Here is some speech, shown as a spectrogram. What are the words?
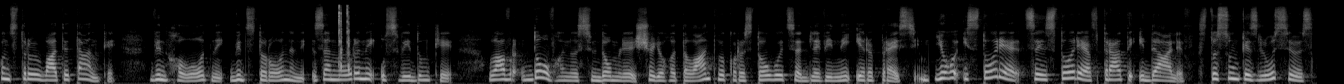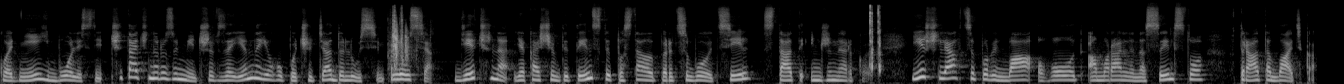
конструювати танки. Він холодний, відсторонений, занурений у свої думки. Лавр довго не усвідомлює, що його талант використовується для війни і репресій. Його історія це історія втрати ідеалів. Стосунки з Люсією складні й болісні. Читач не розуміє, чи взаємне його почуття до Люсі. Люся дівчина, яка ще в дитинстві поставила перед собою ціль стати інженеркою. Її шлях це боротьба, голод, аморальне насильство, втрата батька.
